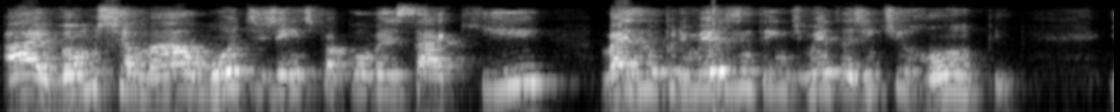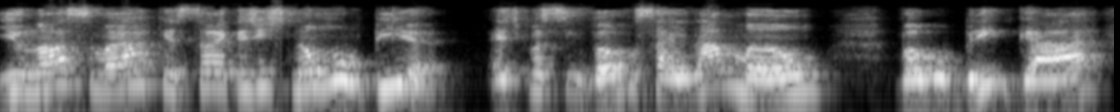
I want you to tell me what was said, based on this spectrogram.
ah, vamos chamar um monte de gente para conversar aqui, mas no primeiro desentendimento a gente rompe. E o nosso maior questão é que a gente não rompia. É tipo assim, vamos sair na mão, vamos brigar,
